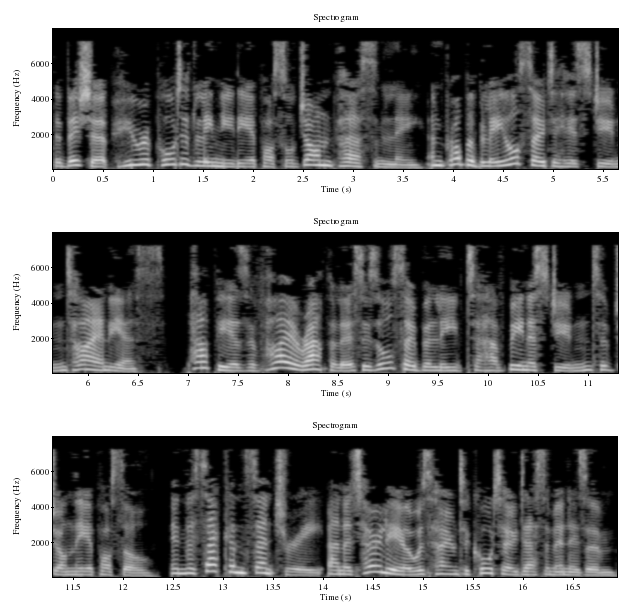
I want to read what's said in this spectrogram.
the bishop who reportedly knew the Apostle John personally, and probably also to his student Irenaeus. Papias of Hierapolis is also believed to have been a student of John the Apostle. In the 2nd century, Anatolia was home to Quartodecimanism,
